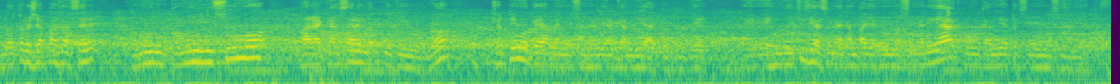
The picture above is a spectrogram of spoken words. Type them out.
El otro ya pasa a ser como un, como un insumo para alcanzar el objetivo, ¿no? Yo tengo que darle emocionalidad al candidato, porque eh, es muy difícil hacer una campaña con emocionalidad con un candidato sin emocionalidad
